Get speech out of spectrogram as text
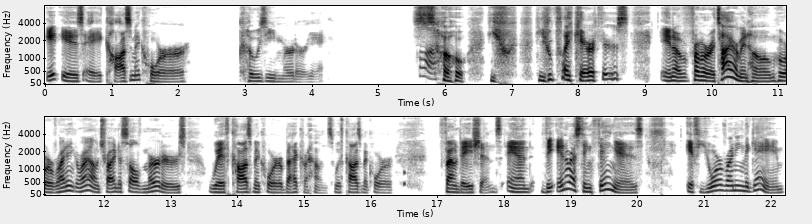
It is a cosmic horror, cozy murder game. Huh. So you you play characters in a from a retirement home who are running around trying to solve murders with cosmic horror backgrounds, with cosmic horror foundations. And the interesting thing is if you're running the game,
